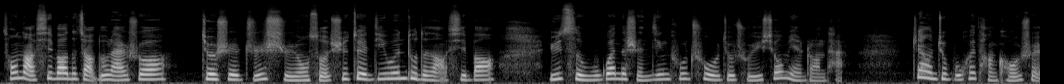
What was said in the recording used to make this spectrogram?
从脑细胞的角度来说，就是只使用所需最低温度的脑细胞，与此无关的神经突触就处于休眠状态，这样就不会淌口水。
